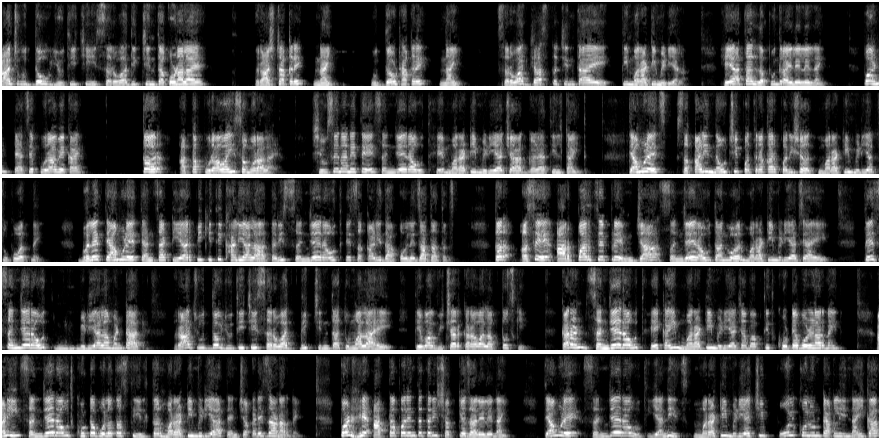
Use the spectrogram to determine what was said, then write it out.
आज उद्धव युतीची सर्वाधिक चिंता कोणाला आहे? राज ठाकरे नाही. उद्धव ठाकरे नाही. सर्वात जास्त चिंता आहे ती मराठी मीडियाला. हे आता लपून राहिलेले नाही. पण त्याचे पुरावे काय? तर आता पुरावाही समोर आलाय. शिवसेना नेते संजय राऊत हे मराठी मीडियाच्या गळ्यातील ताईत. त्यामुळेच सकाळी नऊची पत्रकार परिषद मराठी मीडिया चुकवत नाही. भले त्यामुळे त्यांचा टी आर पी किती खाली आला तरी संजय राऊत हे सकाळी दाखवले जातातच. तर असे आरपारचे प्रेम ज्या संजय राऊतांवर मराठी मीडियाचे आहे तेच संजय राऊत मीडियाला म्हणतात राज उद्धव युतीची सर्वाधिक चिंता तुम्हाला आहे तेव्हा विचार करावा लागतोच की. कारण संजय राऊत हे काही मराठी मीडियाच्या बाबतीत खोटे बोलणार नाहीत. आणि संजय राऊत खोटं बोलत असतील तर मराठी मीडिया त्यांच्याकडे जाणार नाही. पण हे आतापर्यंत तरी शक्य झालेले नाही. त्यामुळे संजय राऊत यांनीच मराठी मीडियाची पोल खोलून टाकली नाही का?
